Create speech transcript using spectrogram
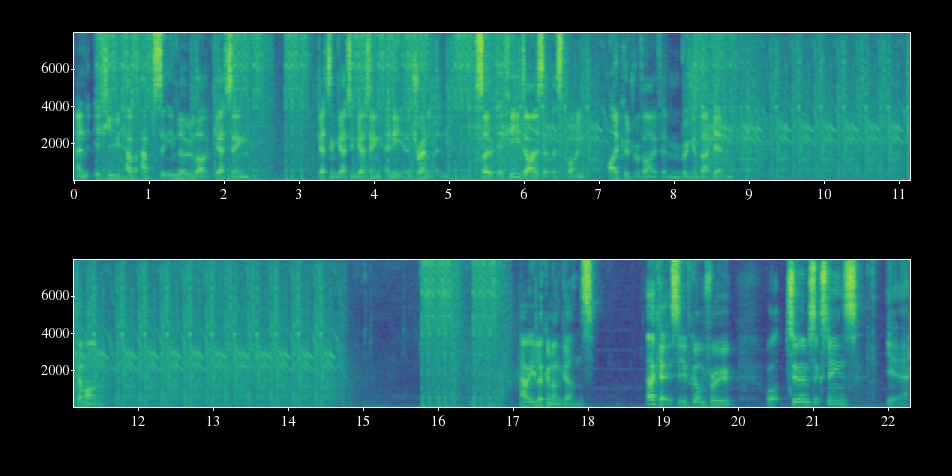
And if you have absolutely no luck getting getting, getting, getting any adrenaline. So if he dies at this point, I could revive him and bring him back in. Come on. How are you looking on guns? Okay, so you've gone through, what, two M16s? Yeah,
